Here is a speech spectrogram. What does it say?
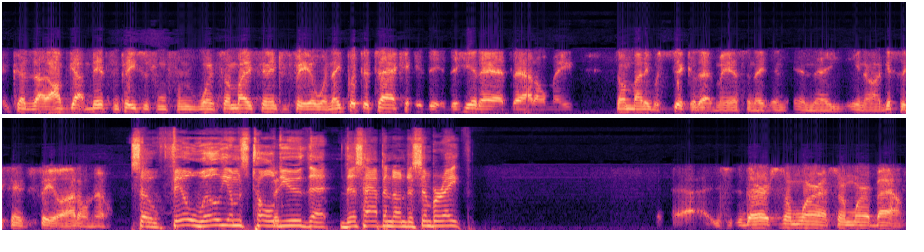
because I've got bits and pieces from from when somebody sent it to Phil when they put the attack the, the hit ads out on me. Somebody was sick of that mess, and they and, and they you know I guess they sent Phil. I don't know. So Phil Williams told you that this happened on December 8th? Uh, there somewhere somewhere about.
